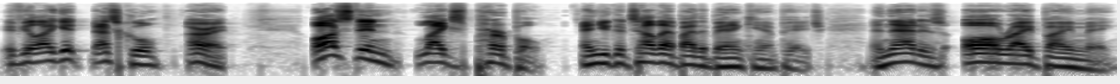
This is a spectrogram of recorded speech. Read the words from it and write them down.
If you like it, that's cool. All right. Austin likes purple, and you could tell that by the Bandcamp page. And that is all right by me.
